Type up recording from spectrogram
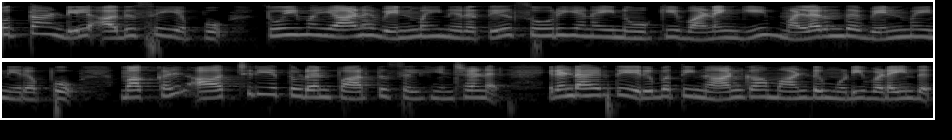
புத்தாண்டில் அதிசய தூய்மையான வெண்மை நிறத்தில் சூரியனை நோக்கி வணங்கி மலர்ந்த வெண்மை நிறப்பூ. மக்கள் ஆச்சரியத்துடன் பார்த்து செல்கின்றனர். இரண்டாயிரத்தி இருபத்தி நான்காம் ஆண்டு முடிவடைந்து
